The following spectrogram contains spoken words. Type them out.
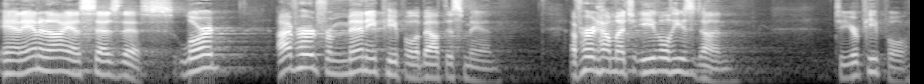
And Ananias says this Lord, I've heard from many people about this man. I've heard how much evil he's done to your people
